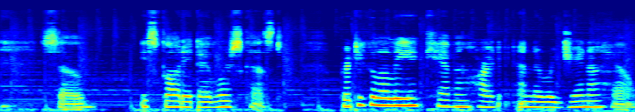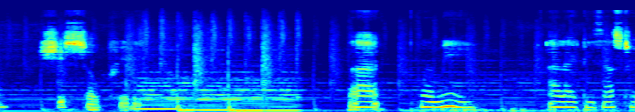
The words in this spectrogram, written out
So, it's got a diverse cast, particularly Kevin Hart and Regina Hall. She's so pretty. But for me, I like disaster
